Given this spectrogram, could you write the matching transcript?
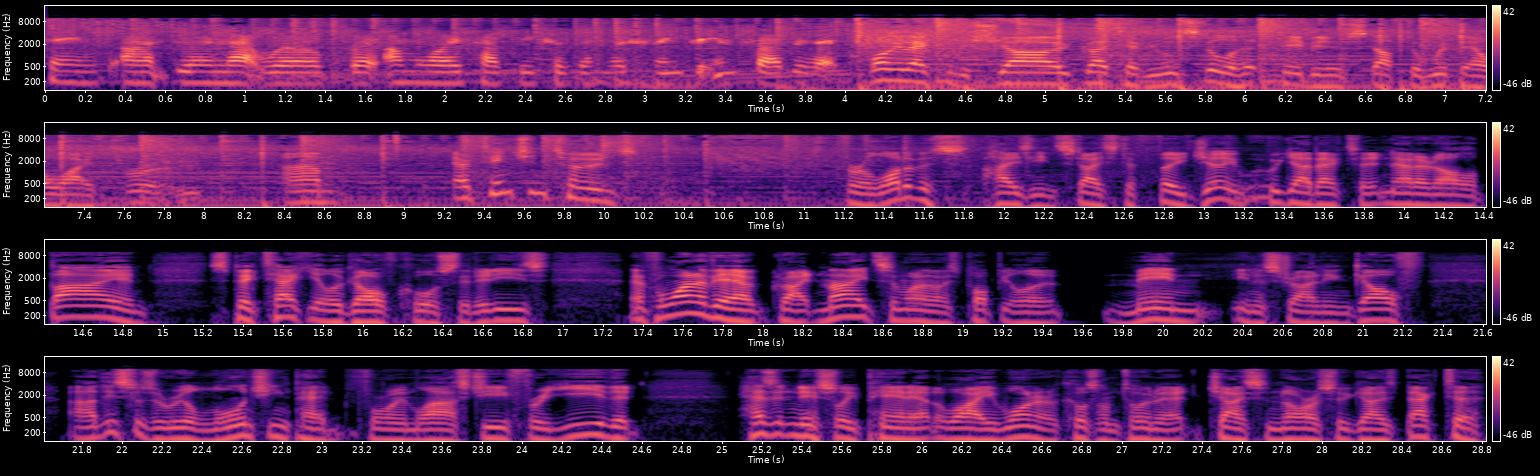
teams aren't doing that well, but I'm always happy because I'm listening to Inside the Red. Welcome back to the show. Great to have you. We'll still a fair bit of stuff to whip our way through. Um, our attention turns for a lot of us, Hazy and Stace, to Fiji, where we go back to Natadola Bay and spectacular golf course that it is. And for one of our great mates and one of the most popular men in Australian golf, uh, this was a real launching pad for him last year for a year that hasn't necessarily panned out the way he wanted. Of course, I'm talking about Jason Norris, who goes back to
